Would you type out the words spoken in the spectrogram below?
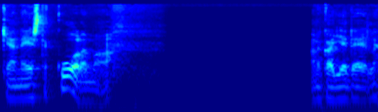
Mikään ei estä kuolemaa. Ainakaan jedeillä.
